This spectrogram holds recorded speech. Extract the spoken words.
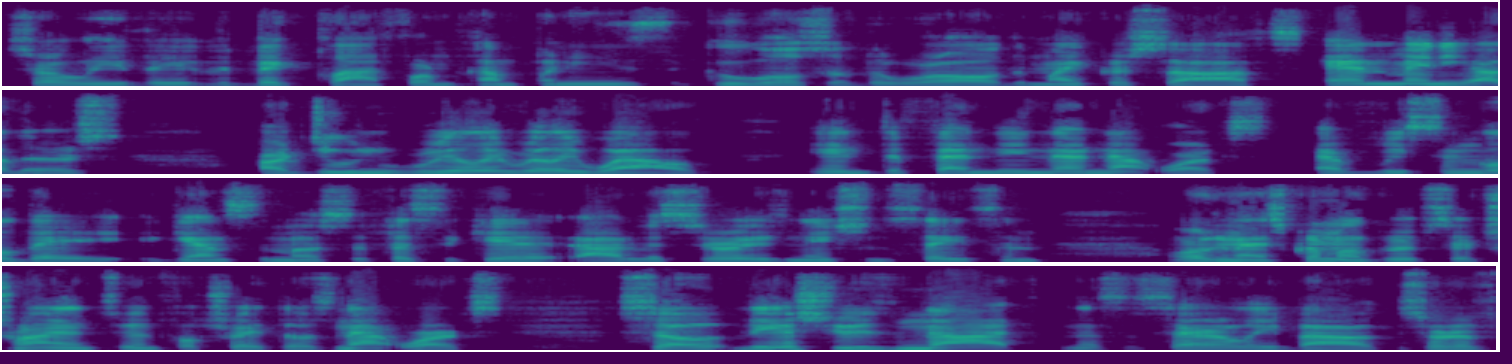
certainly the, the big platform companies, the Googles of the world, the Microsofts, and many others, are doing really, really well in defending their networks every single day against the most sophisticated adversaries, nation states, and organized criminal groups that are trying to infiltrate those networks. So the issue is not necessarily about sort of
